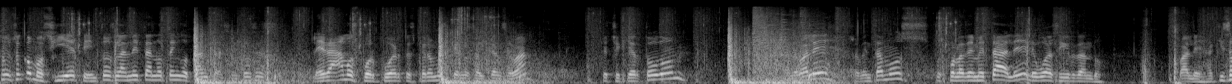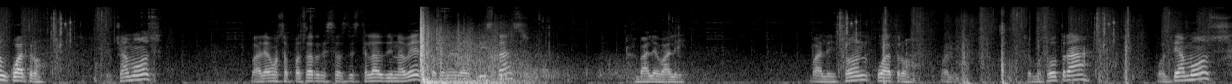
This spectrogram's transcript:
son, son como siete, entonces la neta no tengo tantas, entonces le damos por puerta, esperamos que nos alcance, ¿va? Que chequear todo. Vale, vale, reventamos, pues por la de metal, ¿eh? Le voy a seguir dando. Vale, aquí son cuatro. Echamos. Vale, vamos a pasar de estas de este lado de una vez para tenerlas listas. Vale, vale. Vale, son cuatro. Vale. Echamos otra. Volteamos.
